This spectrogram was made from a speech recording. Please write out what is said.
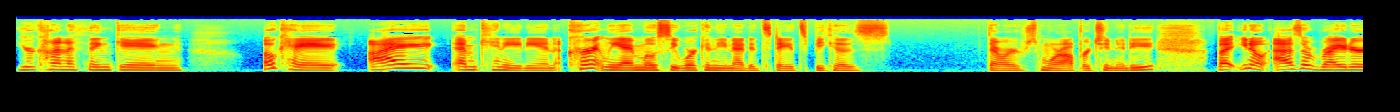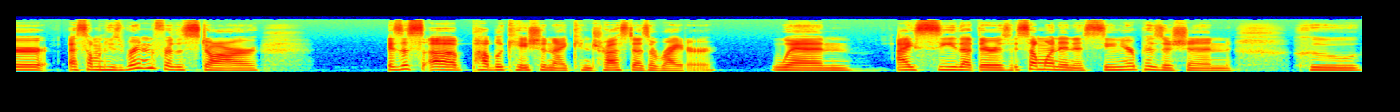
you're kind of thinking, okay, I am Canadian. Currently, I mostly work in the United States because there's more opportunity. But, you know, as a writer, as someone who's written for The Star, is this a publication I can trust as a writer when I see that there is someone in a senior position who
